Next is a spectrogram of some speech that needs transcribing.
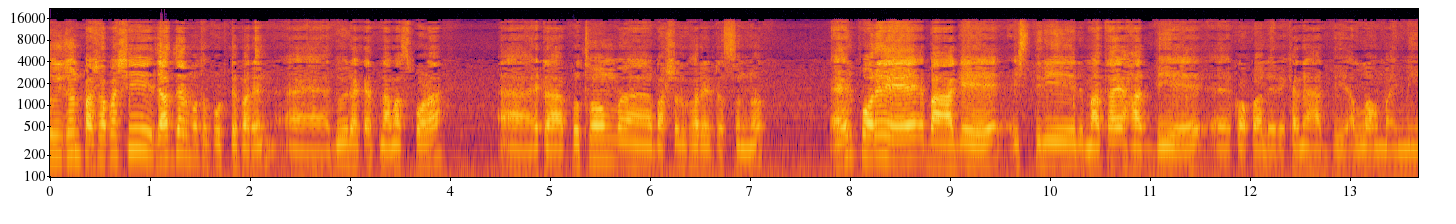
দুইজন পাশাপাশি যার যার মতো পড়তে পারেন দুই রাকাত নামাজ পড়া এটা প্রথম বাসর ঘরে এটা সুন্নত। এরপরে বা আগে স্ত্রীর মাথায় হাত দিয়ে কপালের এখানে হাত দিয়ে আল্লাহ ইন্নি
